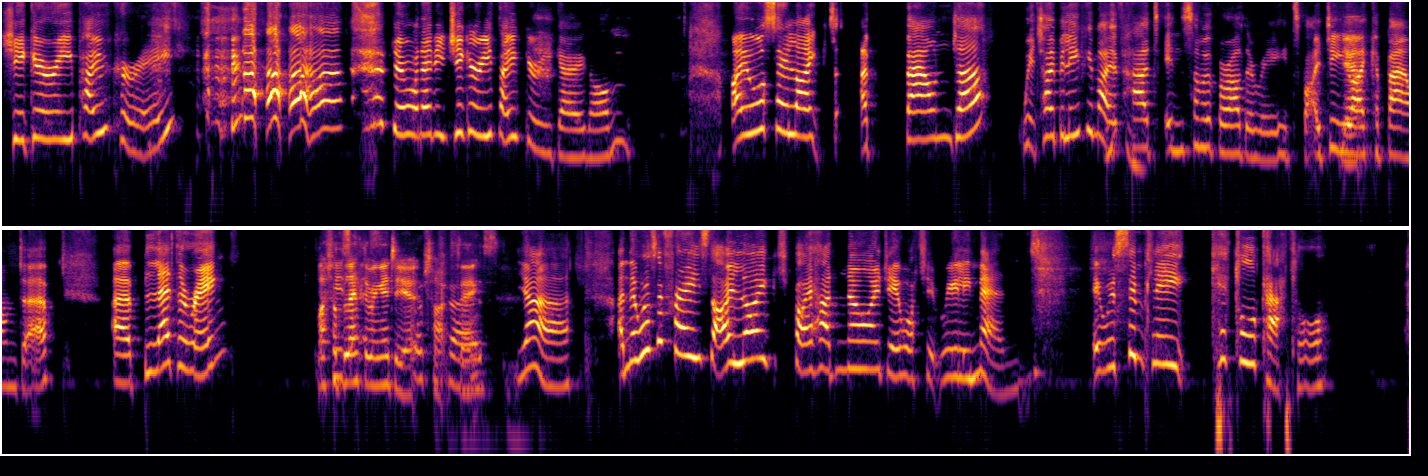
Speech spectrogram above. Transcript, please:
jiggery pokery. Don't want any jiggery pokery going on. I also liked a bounder, which I believe you might have Mm. had in some of our other reads, but I do Yeah. like a bounder. Uh, blethering, Like a blethering idiot type thing. Yeah. And there was a phrase that I liked, but I had no idea what it really meant. It was simply kittle cattle.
